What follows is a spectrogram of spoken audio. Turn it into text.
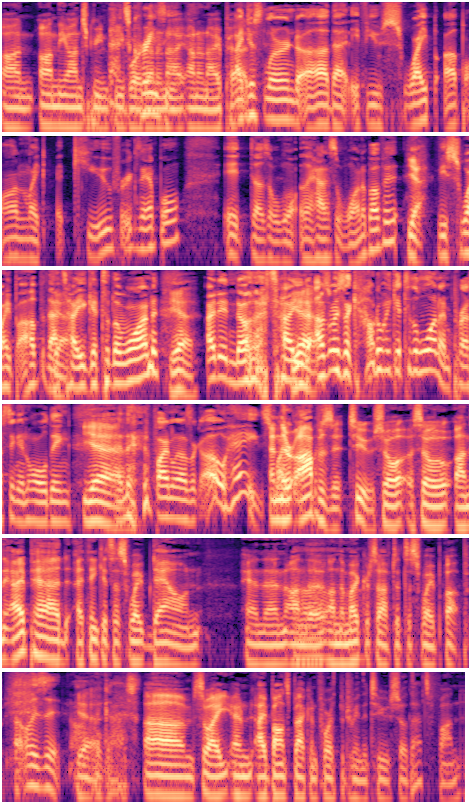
on on the on screen That's keyboard on an, i- on an iPad. I just learned uh, that if you swipe up on like a Q, for example, it does a one, it has a one above it. Yeah. If you swipe up, that's Yeah. how you get to the one. Yeah. I didn't know that's how you. Yeah. I was always like, how do I get to the one? I'm pressing and holding. Yeah. And then finally, I was like, oh hey, swipe and they're up. opposite too. So so on the iPad, I think it's a swipe down, and then on the on the Microsoft, it's a swipe up. Oh, is it? Oh yeah. my gosh. Um, so I and I bounce back and forth between the two, so that's fun.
